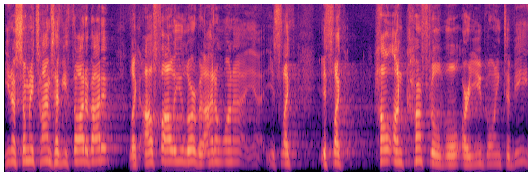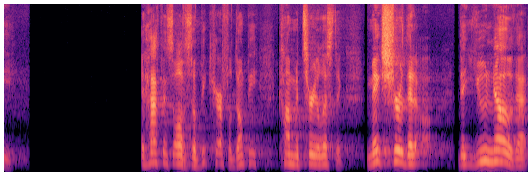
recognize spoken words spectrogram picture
You know, so many times have you thought about it? Like, I'll follow you, Lord, but I don't want to. You know, it's like, it's like how uncomfortable are you going to be? It happens to all of us, so be careful. Don't become materialistic. Make sure that, that you know that,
